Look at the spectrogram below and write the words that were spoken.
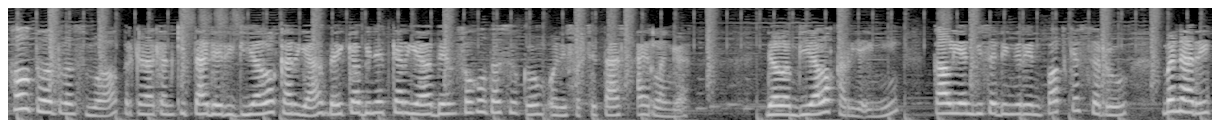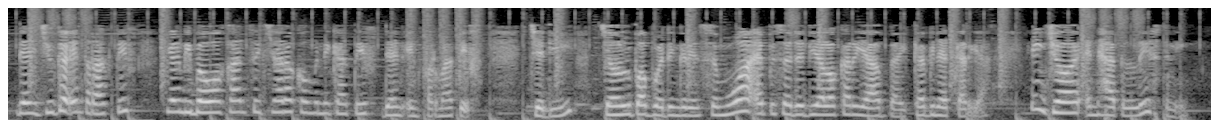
halo teman-teman semua, perkenalkan kita dari Dialog Karya baik Kabinet Karya dan Fakultas Hukum Universitas Airlangga. Dalam Dialog Karya ini, kalian bisa dengerin podcast seru, menarik, dan juga interaktif yang dibawakan secara komunikatif dan informatif. Jadi, jangan lupa buat dengerin semua episode Dialog Karya baik Kabinet Karya. Enjoy and happy listening!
